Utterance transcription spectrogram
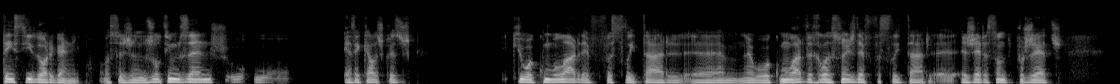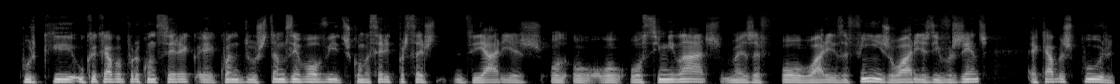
tem sido orgânico, ou seja, nos últimos anos o, o, é daquelas coisas que que o acumular deve facilitar, uh, o acumular de relações deve facilitar a geração de projetos, porque o que acaba por acontecer é, é quando estamos envolvidos com uma série de parceiros de áreas ou, ou, ou similares, mas af, ou áreas afins ou áreas divergentes, acabas por,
